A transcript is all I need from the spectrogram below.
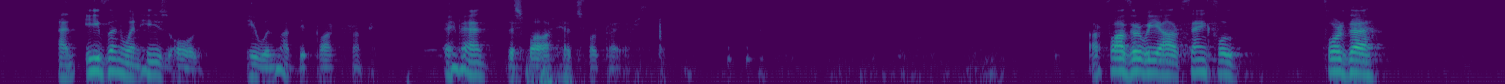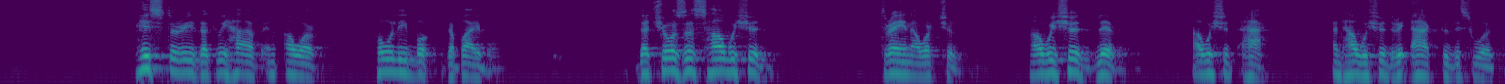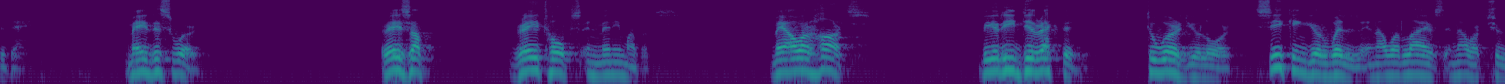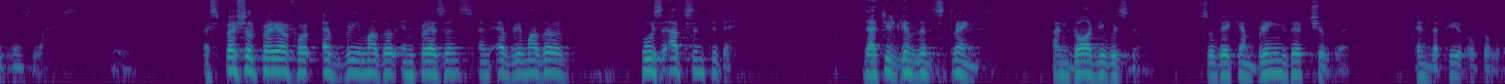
And even when he is old, he will not depart from it. Amen. Let's bow our heads for prayers. Our Father, we are thankful for the history that we have in our holy book, the Bible, that shows us how we should train our children, how we should live, how we should act, and how we should react to this world today. May this word raise up great hopes in many mothers. May our hearts be redirected toward you, Lord, seeking your will in our lives, in our children's lives. A special prayer for every mother in presence and every mother who is absent today, that you'll give them strength and godly wisdom so they can bring their children in the fear of the Lord.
